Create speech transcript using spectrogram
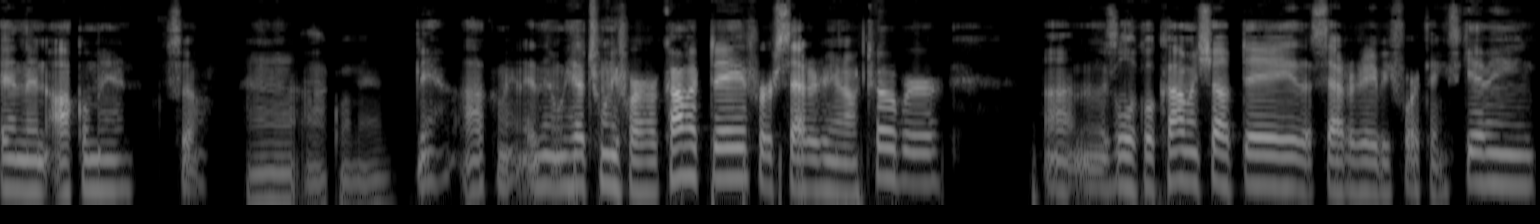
and then Aquaman. So Uh, Aquaman. yeah, Aquaman. And then we have 24 Hour Comic Day for Saturday in October. Um, there's a local comic shop day the Saturday before Thanksgiving.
